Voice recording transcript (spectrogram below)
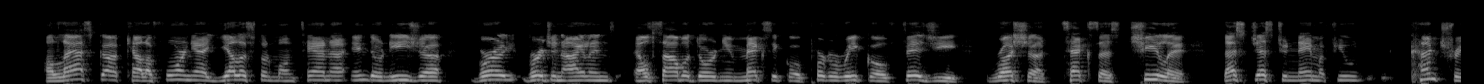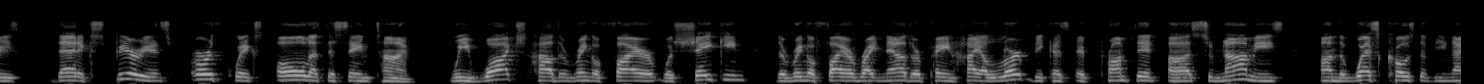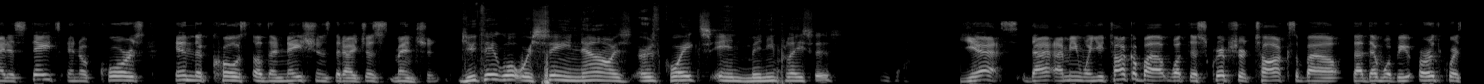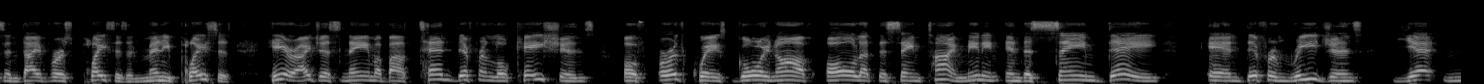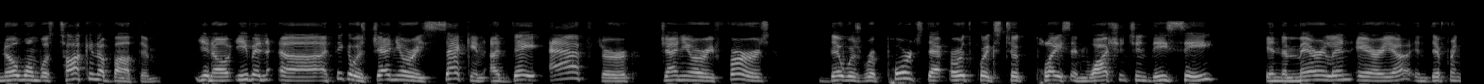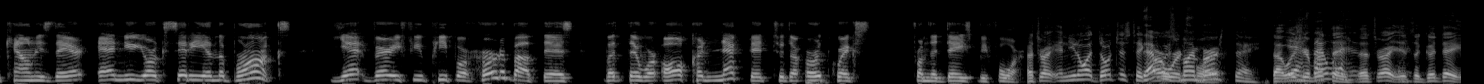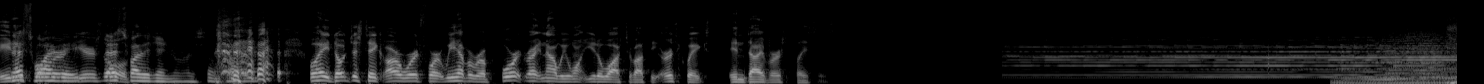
Alaska, California, Yellowstone, Montana, Indonesia, Virgin Islands, El Salvador, New Mexico, Puerto Rico, Fiji, Russia, Texas, Chile. That's just to name a few countries that experience earthquakes all at the same time. We watched how the Ring of Fire was shaking. The Ring of Fire right now, they're paying high alert because it prompted uh, tsunamis on the west coast of the United States and, of course, in the coast of the nations that I just mentioned. Do you think what we're seeing now is earthquakes in many places? Yeah. Yes, that I mean when you talk about what the scripture talks about that there will be earthquakes in diverse places in many places. Here I just name about 10 different locations of earthquakes going off all at the same time, meaning in the same day in different regions, yet no one was talking about them. You know, even uh, I think it was January 2nd, a day after January 1st, there was reports that earthquakes took place in Washington D.C., in the Maryland area, in different counties there, and New York City and the Bronx. Yet very few people heard about this, but they were all connected to the earthquakes from the days before. That's right. And you know what? Don't just take that our word for birthday. it. That was Yes, your that birthday. was. That's right. It's a good day. 84 That's why they. years that's old. That's why they didn't notice. so far. well, hey, don't just take our word for it. We have a report right now we want you to watch about the earthquakes in diverse places.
